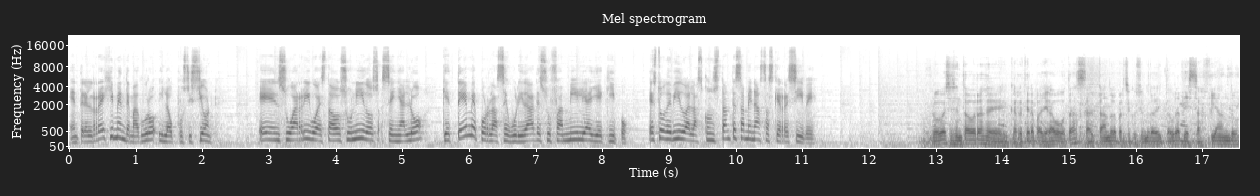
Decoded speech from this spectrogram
entre el régimen de Maduro y la oposición. En su arribo a Estados Unidos señaló que teme por la seguridad de su familia y equipo. Esto debido a las constantes amenazas que recibe. Luego de 60 horas de carretera para llegar a Bogotá, saltando la persecución de la dictadura, desafiando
